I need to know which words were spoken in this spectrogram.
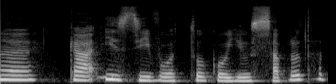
uh, kā izdzīvot to, ko jūs saprotat?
